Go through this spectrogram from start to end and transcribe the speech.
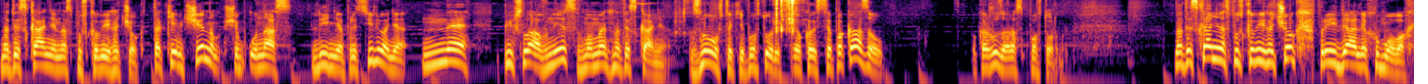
натискання на спусковий гачок таким чином, щоб у нас лінія прицілювання не пішла вниз в момент натискання. Знову ж таки, повторюсь, я колись це показував. Покажу зараз повторно. Натискання на спусковий гачок при ідеальних умовах.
